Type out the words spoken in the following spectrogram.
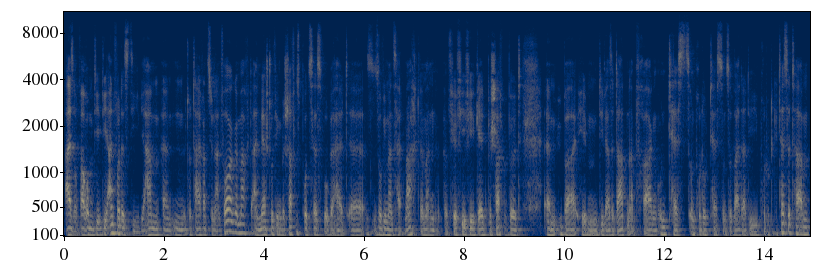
also warum? Die, die Antwort ist die. Wir haben ähm, einen total rationalen Vorgang gemacht, einen mehrstufigen Beschaffungsprozess, wo wir halt, äh, so wie man es halt macht, wenn man für viel, viel Geld beschaffen wird, ähm, über eben diverse Datenabfragen und Tests und Produkttests und so weiter, die Produkte getestet haben.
